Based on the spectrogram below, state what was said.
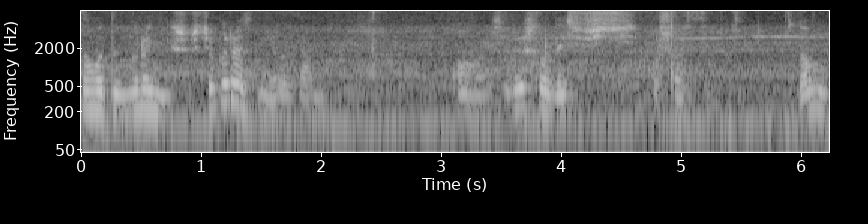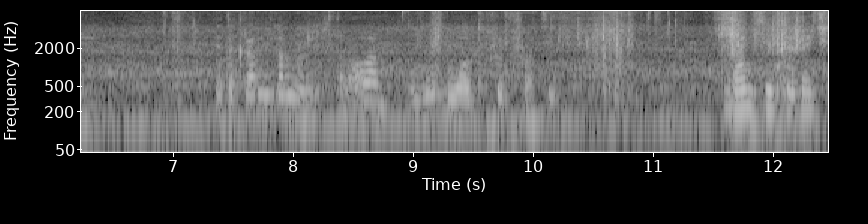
на годину раніше, щоб ви розуміли там. Ось, вийшла десь о 6 з дому. Я так рано давно не вставала, тому було дуже в шоці. Вранці, до речі,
